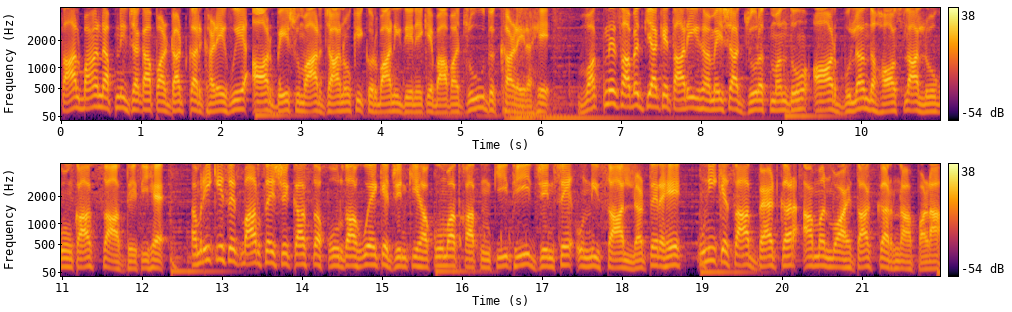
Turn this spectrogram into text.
طالبان اپنی جگہ پر ڈٹ کر کھڑے ہوئے اور بے شمار جانوں کی قربانی دینے کے باوجود کھڑے رہے۔ وقت نے ثابت کیا کہ تاریخ ہمیشہ جرت مندوں اور بلند حوصلہ لوگوں کا ساتھ دیتی ہے۔ امریکی سے اعتبار سے شکست خوردہ ہوئے کہ جن کی حکومت ختم کی تھی، جن سے انیس سال لڑتے رہے، انہی کے ساتھ بیٹھ کر امن معاہدہ کرنا پڑا۔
